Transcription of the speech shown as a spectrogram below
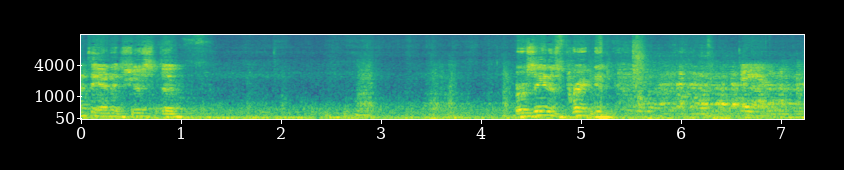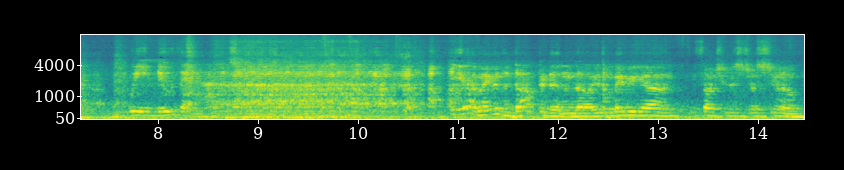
not that. It's just that Roseanne's pregnant. Dan, we knew that. Yeah, maybe the doctor didn't though. You know, maybe uh, he thought she was just, you know,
